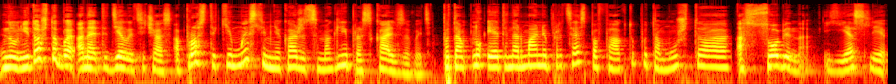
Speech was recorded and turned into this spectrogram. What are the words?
Ну, не то чтобы она это делает сейчас, а просто такие мысли, мне кажется, могли проскальзывать. Потому, ну, и это нормальный процесс по факту, потому что особенно если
